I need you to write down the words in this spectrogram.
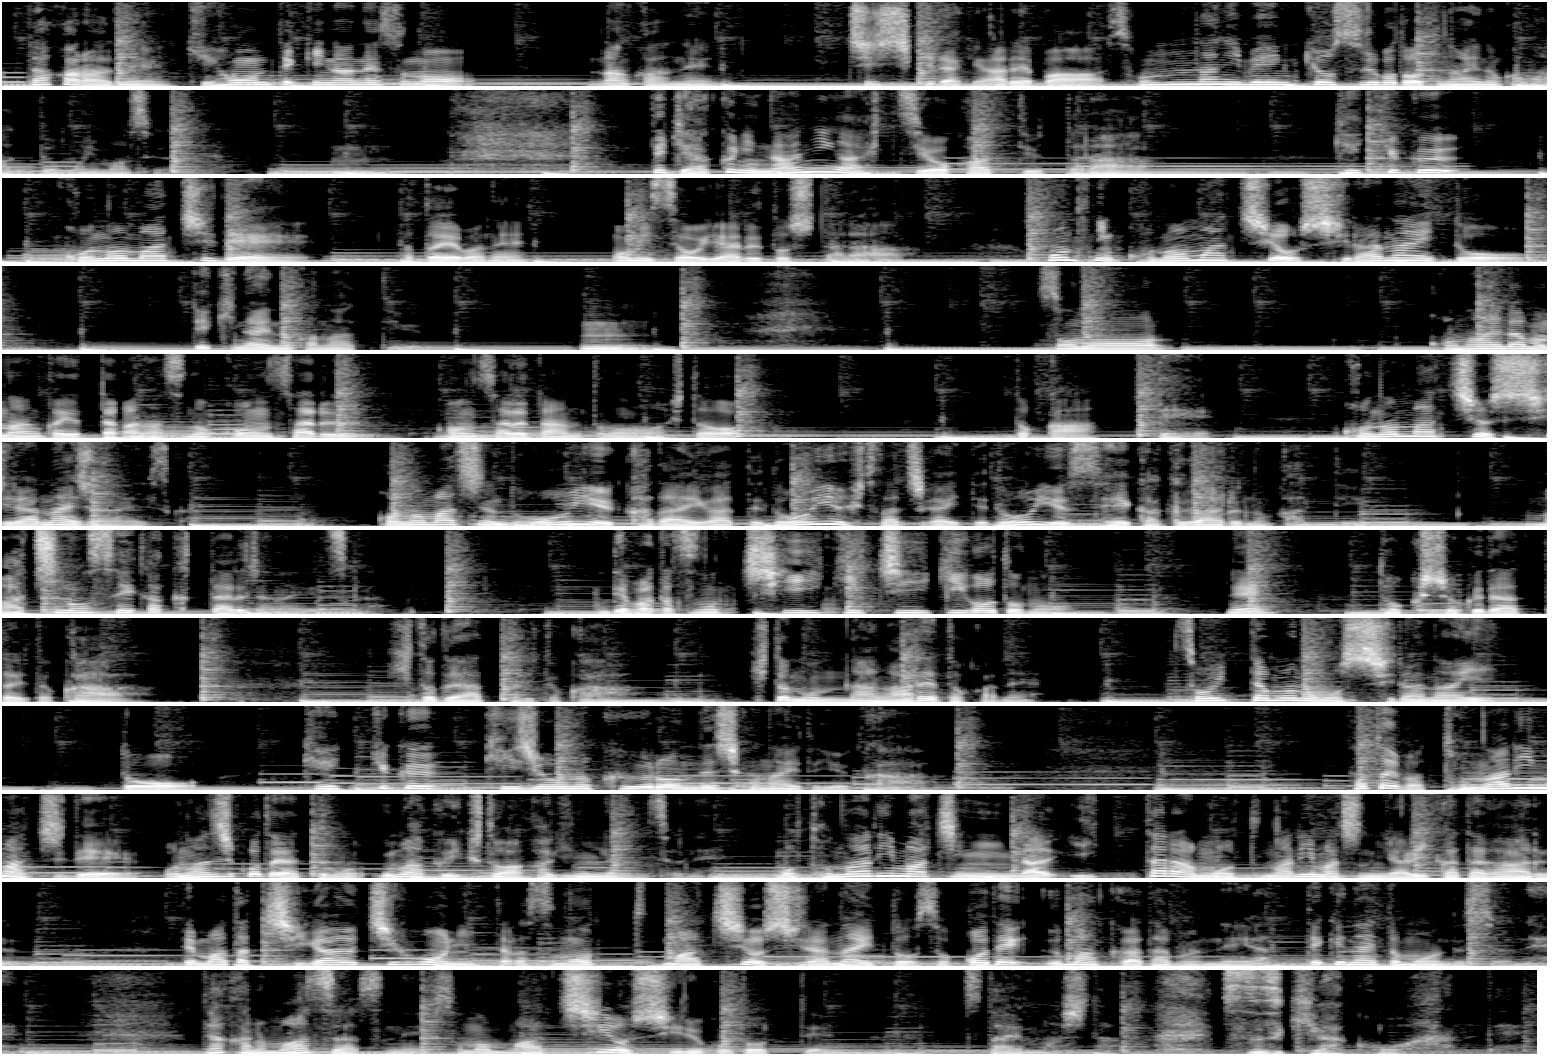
だからね基本的なねそのなんかね知識だけあればそんなに勉強することってないのかなって思いますよね。うん、で逆に何が必要かって言ったら結局この町で例えばねお店をやるとしたら本当にこの町を知らないとできないのかなっていう。うん。そのこの間もなんか言ったかな？そのコンサルコンサルタントの人？とかってこの街を知らないじゃないですか。この街のどういう課題があってどういう人たちがいてどういう性格があるのかっていう。街の性格ってあるじゃないですか。でまたその地域地域ごとのね特色であったりとか人であったりとか人の流れとかね。そういったものも知らないと結局机上の空論でしかないというか例えば隣町で同じことやってもうまくいくとは限らないんですよね。もう隣町に行ったらもう隣町のやり方がある。で、また違う地方に行ったらその町を知らないとそこでうまくは多分ね、やっていけないと思うんですよね。だからまずはですね、その町を知ることって伝えました。続きは後半で。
